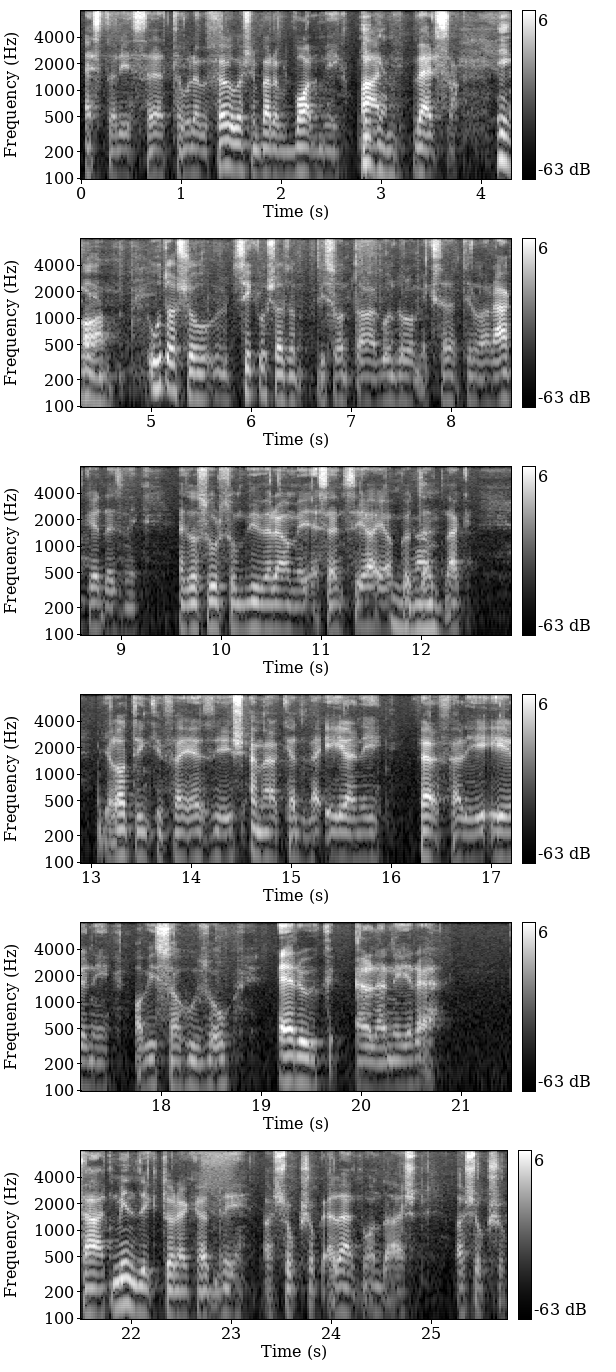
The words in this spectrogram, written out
ezt a részt szerettem volna felolvasni, bár van még pár Igen. verszak. Igen. A utolsó ciklus, az a viszont talán gondolom még szeretném volna rákérdezni, ez a sursum vivere, amely eszenciája a kötetnek, ugye latin kifejezés, emelkedve élni, felfelé élni, a visszahúzó erők ellenére. Tehát mindig törekedni a sok-sok ellentmondás, a sok-sok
